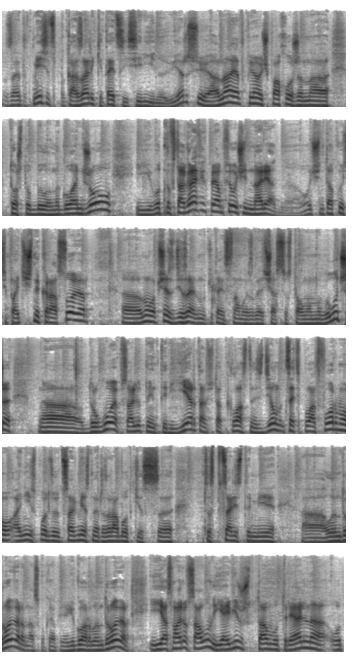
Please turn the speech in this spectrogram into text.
за этот месяц показали китайцы серийную версию. И Она, я так понимаю, очень похожа на то, что было на Гуанчжоу. И вот на фотографиях прям все очень нарядно. Очень такой симпатичный кроссовер. А, ну, вообще с дизайном китайцев, на мой взгляд, сейчас все стало намного лучше. А, другой абсолютно интерьер, там все так классно сделано. Кстати, платформу они используют совместные разработки с, со специалистами Land Rover, насколько я понимаю, Jaguar Land Rover. И я смотрю в салон, и я вижу, что там вот реально от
